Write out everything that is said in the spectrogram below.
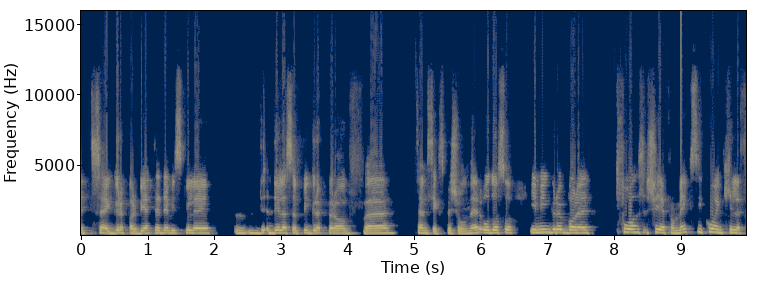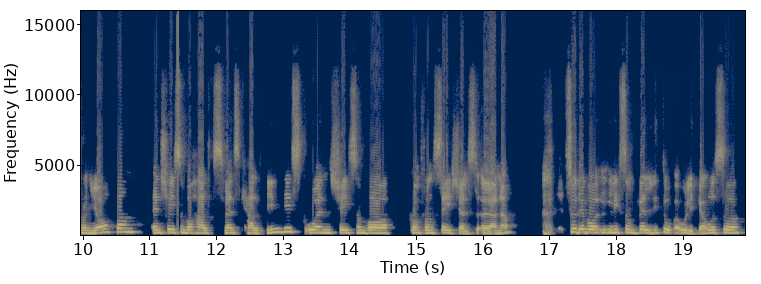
ett grupparbete där vi skulle delas upp i grupper av eh, fem, sex personer. Och då så, I min grupp var det två tjejer från Mexiko, en kille från Japan, en tjej som var halvt svensk, halvt indisk och en tjej som var, kom från Seychellesöarna. Så det var liksom väldigt olika. Och så,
